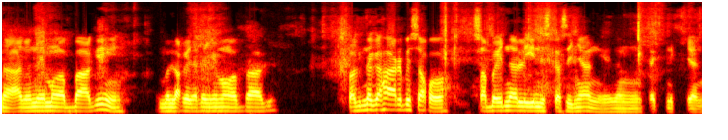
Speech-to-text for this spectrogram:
Na ano na yung mga baging eh. Malaki na rin yung mga baging. Pag nag-harvest ako, sabay na linis kasi niyan. Yan ang technique yan.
